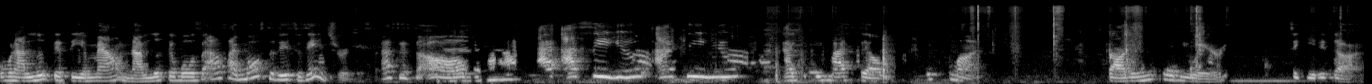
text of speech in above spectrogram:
But when I looked at the amount and I looked at what was, I was like, most of this is interest. I said, so, oh, I, I see you. I see you. I gave myself six months starting in February to get it done.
